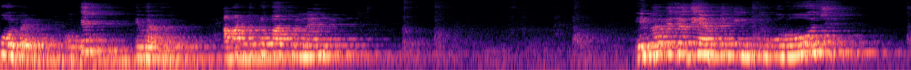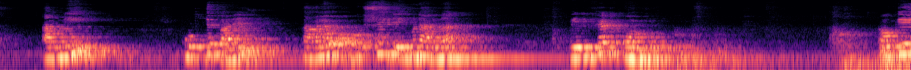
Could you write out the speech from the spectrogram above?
করবেন ওকে এভাবে আবার দুটো পা তুললেন। এভাবে যদি আপনি কিন্তু রোজ আপনি করতে পারেন, তাহলে অবশ্যই দেখবেন আপনার বেনিফিট কমবে ওকে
